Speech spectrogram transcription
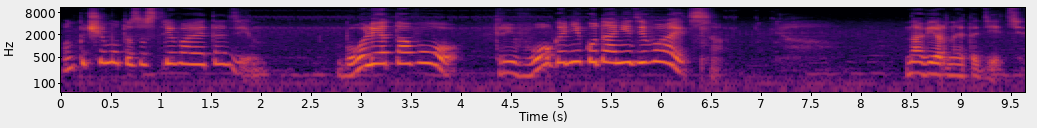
он почему-то застревает один. Более того, тревога никуда не девается. Наверное, это дети.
